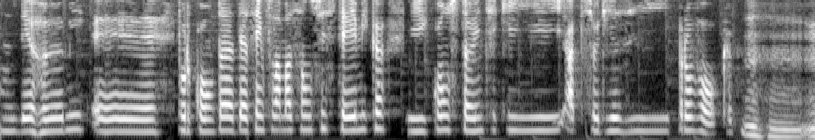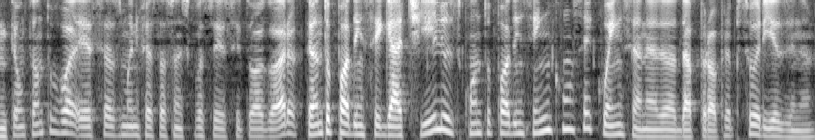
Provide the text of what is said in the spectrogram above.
um derrame, é, por conta dessa inflamação sistêmica e constante que a psoríase provoca. Uhum. Então, tanto essas manifestações que você citou agora, tanto podem ser gatilhos, quanto podem ser inconsequência, né, da, da própria psoríase, né?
